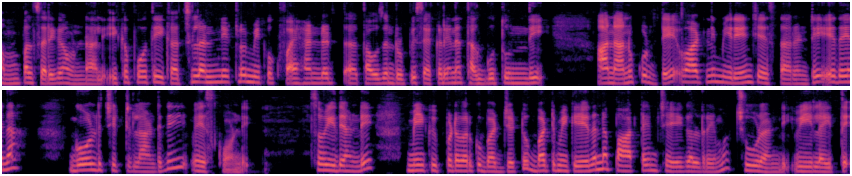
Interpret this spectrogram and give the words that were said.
కంపల్సరీగా ఉండాలి. ఇకపోతే ఈ ఖర్చులన్నింటిలో మీకు ఒక ఫైవ్ హండ్రెడ్ థౌజండ్ రూపీస్ ఎక్కడైనా తగ్గుతుంది అని అనుకుంటే వాటిని మీరేం చేస్తారంటే ఏదైనా గోల్డ్ చిట్టు లాంటిది వేసుకోండి. సో ఇదే అండి. మీకు ఇప్పటివరకు బడ్జెట్ బట్ మీకు ఏదైనా పార్ట్ టైం చేయగలరేమో చూడండి వీలైతే.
